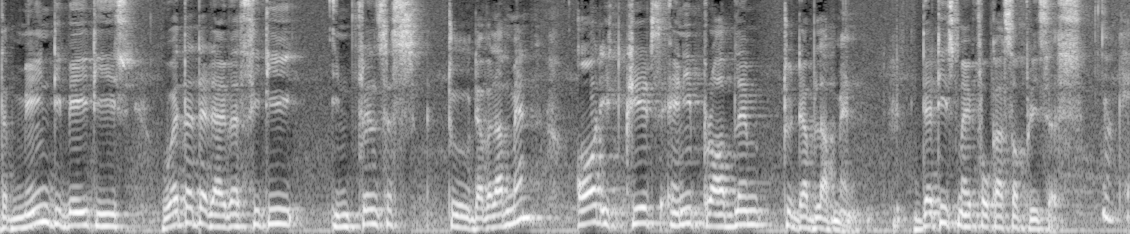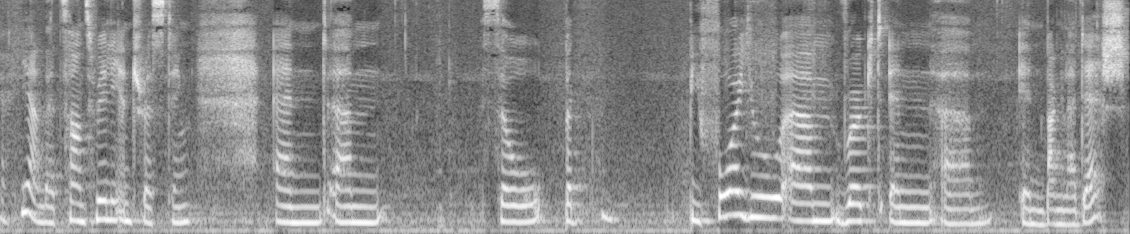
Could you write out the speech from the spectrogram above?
The main debate is whether the diversity influences to development or it creates any problem to development. That is my focus of research. Okay, yeah, that sounds really interesting. And um, so, but before you um, worked in um, in Bangladesh.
